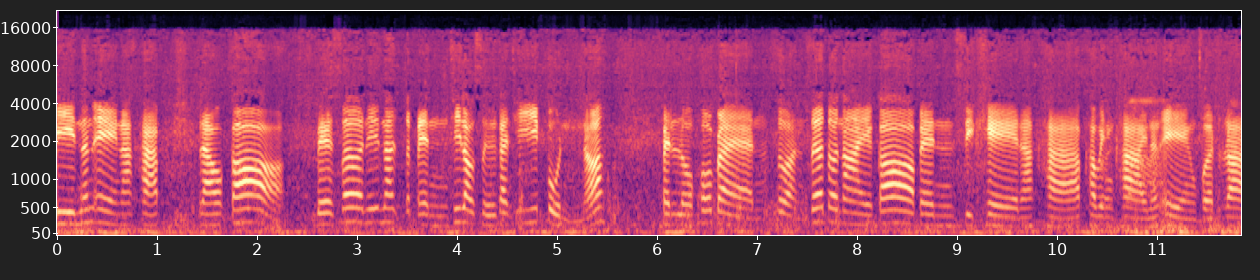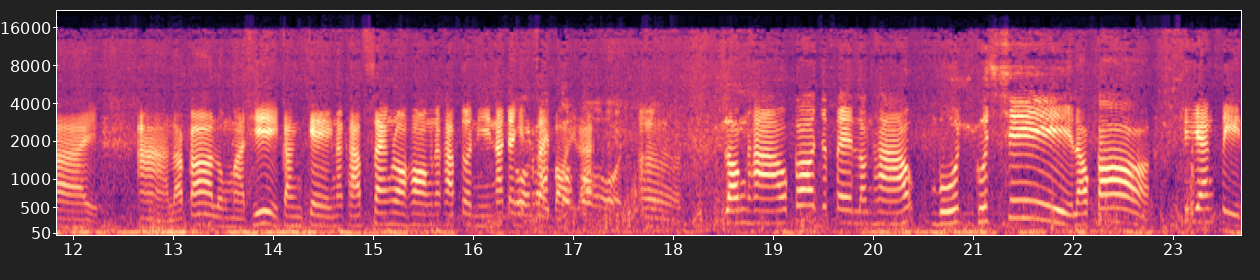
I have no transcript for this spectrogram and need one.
ลีนนั่นเองนะครับ แล้วก็เบเซอร์นี่น่าจะเป็นที่เราซื้อกันที่ญี่ปุ่นเนาะเป็นโลโก้แบรนด์ ส่วนเสื้อตัวในก็เป็น CK นะครับคาเวนคายนั่นเองเฟิร์สไลน์ อ่า แล้วก็ลงมาที่กางเกงนะครับ แซงรอฮองนะครับ ตัวนี้น่าจะเห็นใส่บ่อยแล้วเออรองเท้าก็จะเป็นรองเท้าบูทกุชชี่แล้วก็ที่แย่งซีน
